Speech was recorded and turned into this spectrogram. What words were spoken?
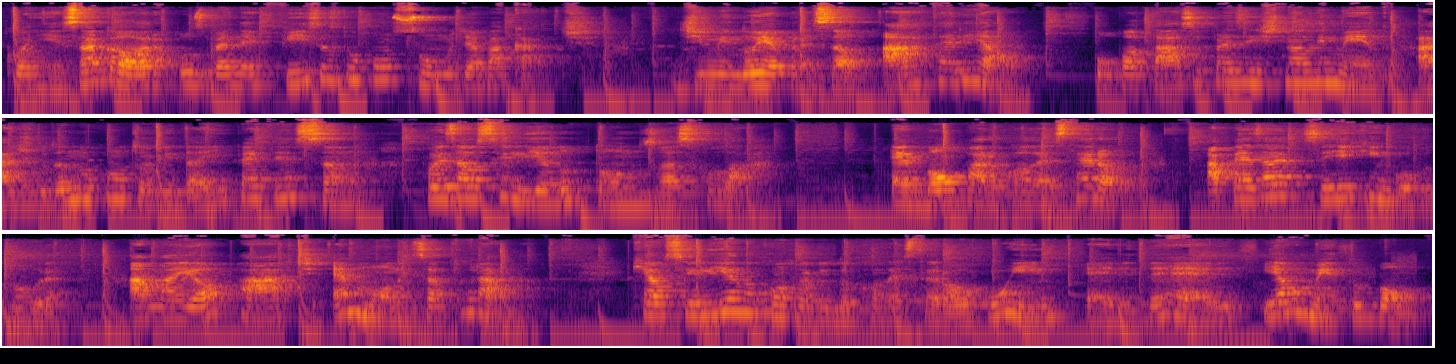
Conheça agora os benefícios do consumo de abacate. Diminui a pressão arterial. O potássio presente no alimento ajuda no controle da hipertensão, pois auxilia no tônus vascular. É bom para o colesterol, Apesar de ser rica em gordura, a maior parte é monoinsaturada, que auxilia no controle do colesterol ruim, LDL, e aumenta o bom,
